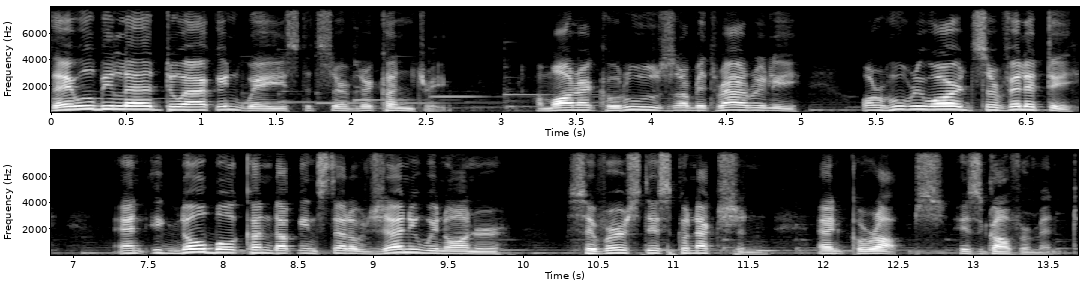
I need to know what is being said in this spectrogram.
they will be led to act in ways that serve their country. A monarch who rules arbitrarily or who rewards servility and ignoble conduct instead of genuine honor severs this connection and corrupts his government.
